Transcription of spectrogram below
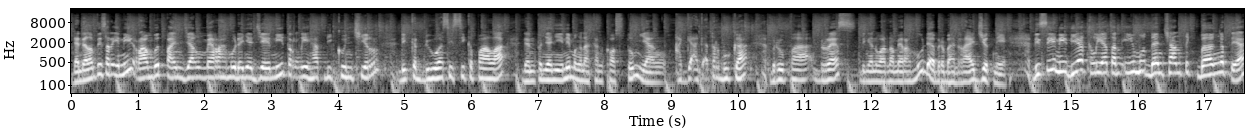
Dan dalam teaser ini, rambut panjang merah mudanya Jennie terlihat dikuncir di kedua sisi kepala dan penyanyi ini mengenakan kostum yang agak-agak terbuka berupa dress dengan warna merah muda berbahan rajut nih. Di sini dia kelihatan imut dan cantik banget ya.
